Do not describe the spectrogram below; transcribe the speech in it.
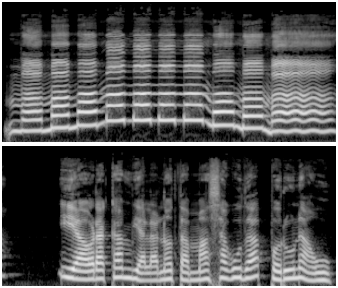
Ma, ma, ma, ma, ma, ma, ma, ma. Y ahora cambia la nota más aguda por una U.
